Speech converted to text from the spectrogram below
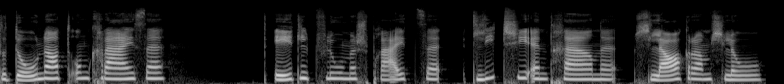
den Donut umkreisen, die Edelpflumen spreizen, die Litschi entkernen, Schlagrahm schlagen,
